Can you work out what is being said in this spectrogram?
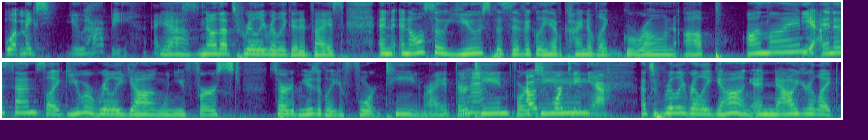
what makes you happy, I yeah guess. no that's really really good advice and and also you specifically have kind of like grown up online Yeah. in a sense like you were really young when you first started musically you're 14 right 13 14 Mm-hmm. I was 14, yeah. That's really really young and now you're like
